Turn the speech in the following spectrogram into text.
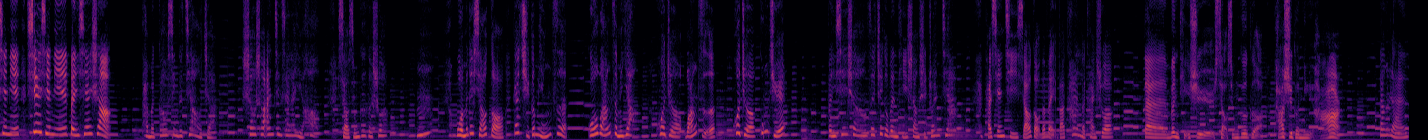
谢您，谢谢您，本先生。他们高兴地叫着。稍稍安静下来以后，小熊哥哥说：“嗯，我们的小狗该取个名字，国王怎么样？或者王子，或者公爵？”本先生在这个问题上是专家，他掀起小狗的尾巴看了看，说：“但问题是，小熊哥哥她是个女孩儿。当然，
